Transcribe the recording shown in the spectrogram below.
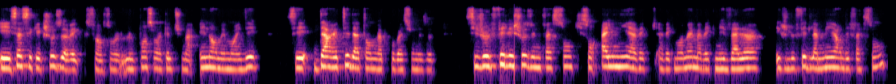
Et ça, c'est quelque chose avec le point sur lequel tu m'as énormément aidé, c'est d'arrêter d'attendre l'approbation des autres. Si je fais les choses d'une façon qui sont alignées avec, avec moi-même, avec mes valeurs, et que je le fais de la meilleure des façons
